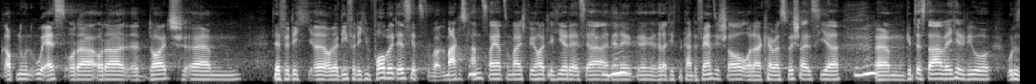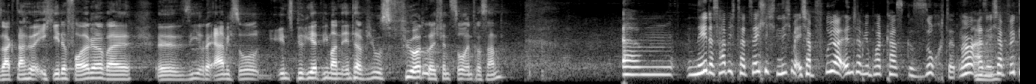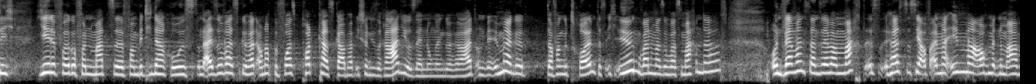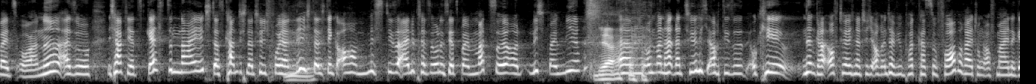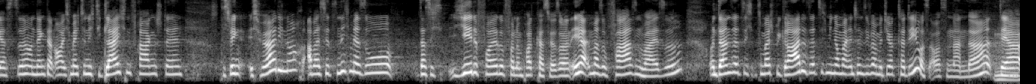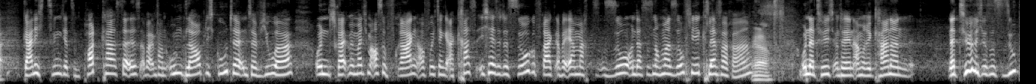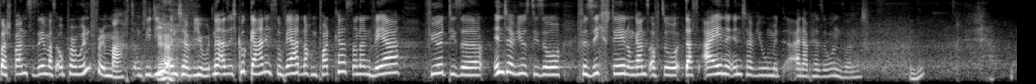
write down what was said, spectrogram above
ob nun US oder, oder äh, Deutsch, ähm, der für dich äh, oder die für dich ein Vorbild ist. Jetzt Markus Lanz war ja zum Beispiel heute hier, der ist ja mhm. eine, eine, relativ bekannte Fernsehshow oder Kara Swisher ist hier. Mhm. Ähm, gibt es da welche, du, wo du sagst, da höre ich jede Folge, weil äh, sie oder er mich so inspiriert, wie man Interviews führt oder ich finde es so interessant? Ähm, nee, das habe ich tatsächlich nicht mehr. Ich habe früher Interview-Podcasts gesuchtet. Ne? Also mhm. ich habe wirklich jede Folge von Matze, von Bettina Rust und all sowas gehört. Auch noch bevor es Podcasts gab, habe ich schon diese Radiosendungen gehört und mir immer ge davon geträumt, dass ich irgendwann mal sowas machen darf. Und wenn man es dann selber macht, ist, hörst du es ja auf einmal immer auch mit einem Arbeitsohr. Ne? Also ich habe jetzt Gästeneid, das kannte ich natürlich vorher mhm. nicht, dass ich denke, oh Mist, diese eine Person ist jetzt bei Matze und nicht bei mir. Ja. Ähm, und man hat natürlich auch diese, okay, ne, oft höre ich natürlich auch Interview-Podcasts zur Vorbereitung auf meine Gäste und denke dann, oh, ich möchte nicht die gleichen Fragen stellen. Deswegen, ich höre die noch, aber es ist jetzt nicht mehr so, dass ich jede Folge von einem Podcast höre, sondern eher immer so phasenweise. Und dann setze ich, zum Beispiel gerade setze ich mich nochmal intensiver mit Jörg Thaddeus auseinander, mhm. der gar nicht zwingend jetzt ein Podcaster ist, aber einfach ein unglaublich guter Interviewer und schreibt mir manchmal auch so Fragen auf, wo ich denke, ah krass, ich hätte das so gefragt, aber er macht es so und das ist nochmal so viel cleverer. Ja. Und natürlich unter den Amerikanern natürlich ist es super spannend zu sehen, was Oprah Winfrey macht und wie die ja. interviewt. Ne? Also ich gucke gar nicht so, wer hat noch einen Podcast, sondern wer führt diese Interviews, die so für sich stehen und ganz oft so das eine Interview mit einer Person sind. Mhm.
